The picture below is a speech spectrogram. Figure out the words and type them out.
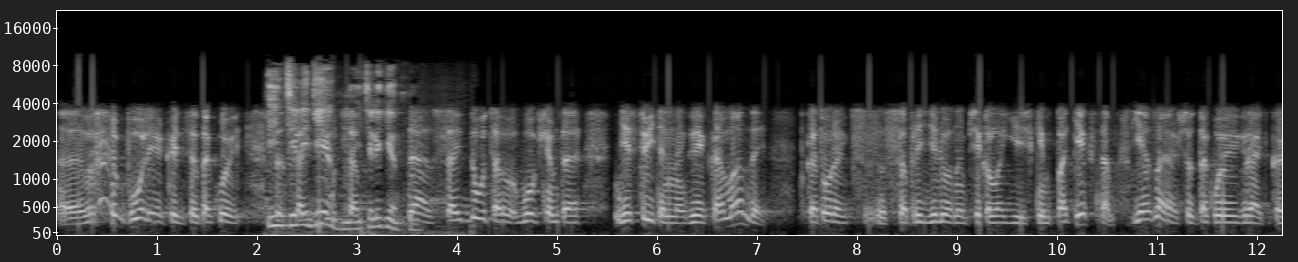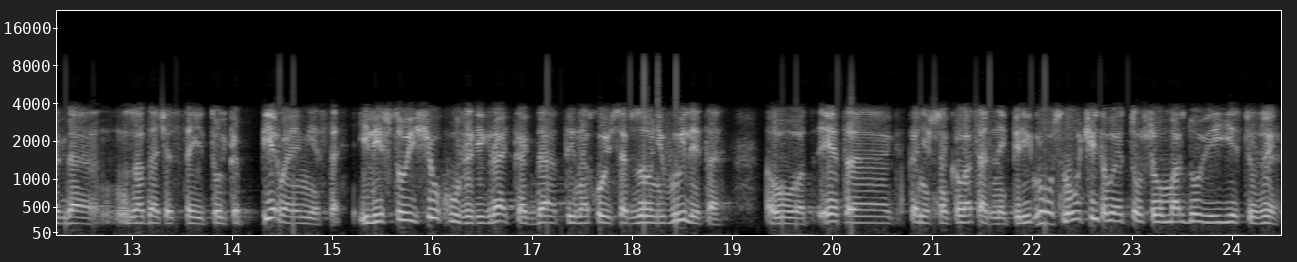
э, более, кажется, такой... Интеллигентный, сойдутся, интеллигентный. Да, сойдутся, в общем-то, действительно две команды которые с, с определенным психологическим подтекстом. Я знаю, что такое играть, когда задача стоит только первое место, или что еще хуже играть, когда ты находишься в зоне вылета, вот. Это, конечно, колоссальный перегруз, но учитывая то, что у Мордовии есть уже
